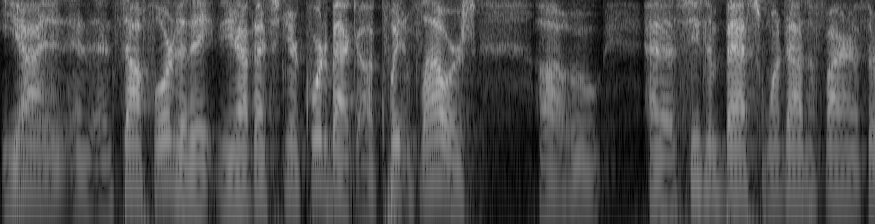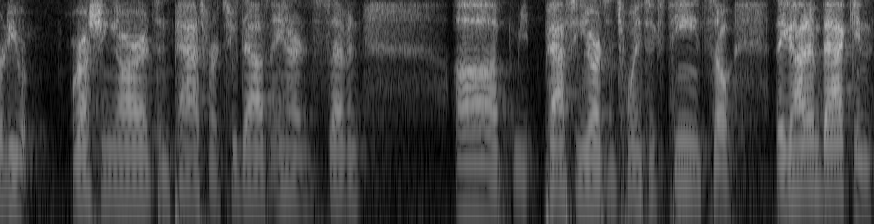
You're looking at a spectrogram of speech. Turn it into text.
Yeah, and, South Florida, they you have that senior quarterback uh, Quinton Flowers, uh, who had a season best 1,530 rushing yards and passed for 2,807 uh, passing yards in 2016. So they got him back, and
